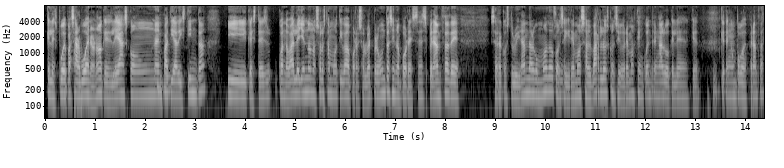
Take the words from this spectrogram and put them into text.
que les puede pasar bueno, ¿no? Que leas con una empatía distinta y que estés, cuando vas leyendo, no solo estás motivado por resolver preguntas, sino por esa esperanza de se reconstruirán de algún modo, conseguiremos salvarlos, conseguiremos que encuentren algo que, le, que, que tenga un poco de esperanza.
